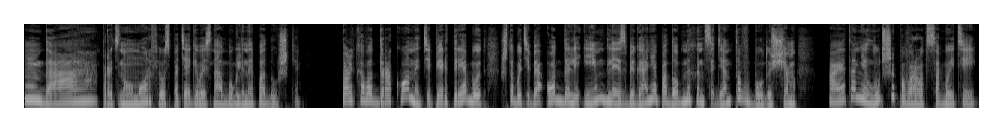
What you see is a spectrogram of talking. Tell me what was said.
«Да», — протянул Морфеус, потягиваясь на обугленной подушке. «Только вот драконы теперь требуют, чтобы тебя отдали им для избегания подобных инцидентов в будущем. А это не лучший поворот событий».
